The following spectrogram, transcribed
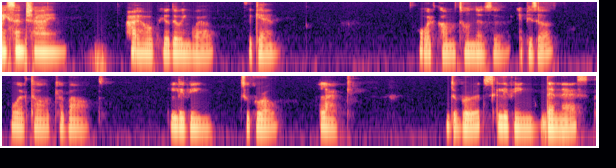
Hi, sunshine. I hope you're doing well again. Welcome to another episode. We'll talk about living to grow, like the birds leaving their nest,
